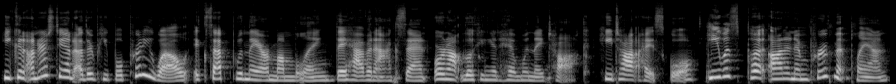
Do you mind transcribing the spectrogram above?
He can understand other people pretty well, except when they are mumbling, they have an accent, or not looking at him when they talk. He taught high school. He was put on an improvement plan,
